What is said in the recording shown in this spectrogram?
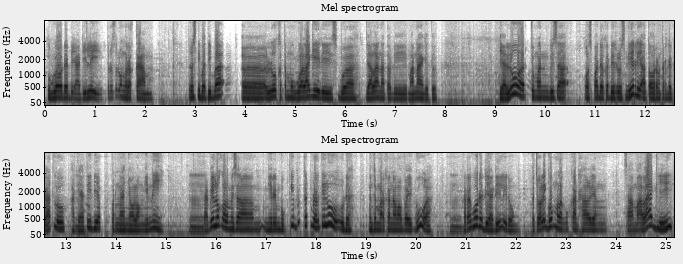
gua udah diadili terus lu ngerekam terus tiba-tiba eh, lu ketemu gua lagi di sebuah jalan atau di mana gitu. Ya lu cuman bisa waspada ke diri lu sendiri atau orang terdekat lu. Hati-hati dia pernah nyolong ini. Hmm. tapi lu kalau misal ngirim bukti kan berarti lu udah mencemarkan nama baik gua. Hmm. karena gua udah diadili dong. Kecuali gua melakukan hal yang sama lagi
